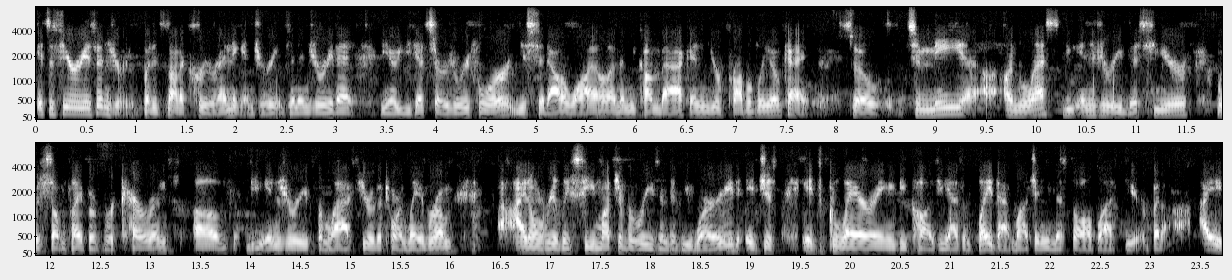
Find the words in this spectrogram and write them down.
it's a serious injury, but it's not a career-ending injury. It's an injury that you know you get surgery for, you sit out a while, and then you come back, and you're probably okay. So to me, uh, unless the injury this year was some type of recurrence of the injury from last year, the torn labrum, I don't really see much of a reason to be worried. It just it's glaring because he hasn't played that much and he missed all of last year. But I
